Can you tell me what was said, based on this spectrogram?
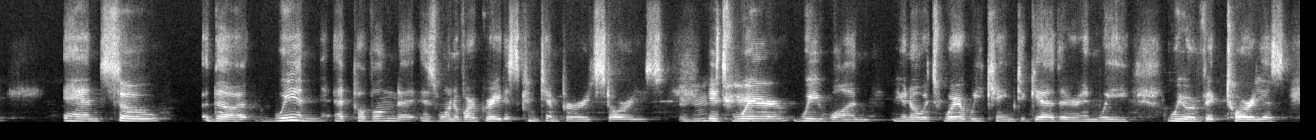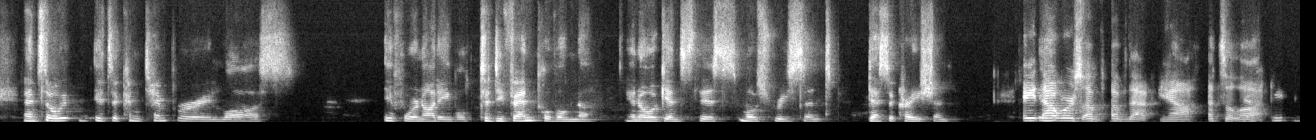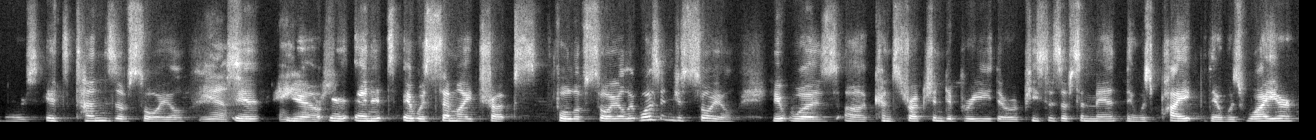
And so the win at Puvungna is one of our greatest contemporary stories. Mm-hmm. It's where we won, you know, it's where we came together and we we were victorious. And so it, it's a contemporary loss if we're not able to defend Puvungna, you know, against this most recent desecration. Eight, eight hours of, of that. Yeah, that's a lot. Yeah, eight hours. It's tons of soil. Yes. It, you know, it, and it's it was semi trucks full of soil. It wasn't just soil, it was uh, construction debris. There were pieces of cement, there was pipe, there was wire.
